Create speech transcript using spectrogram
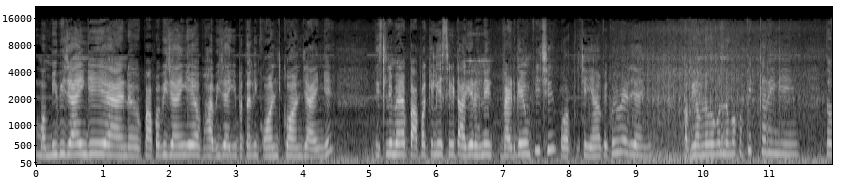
मम्मी भी जाएँगी एंड पापा भी जाएँगे और भाभी जाएगी पता नहीं कौन कौन जाएँगे। तो इसलिए मैं पापा के लिए सीट आगे रहने बैठ गई हूँ पीछे और पीछे यहाँ पे कोई बैठ जाएँगे। अभी हम लोगों को उन लोगों को पिक करेंगे। तो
